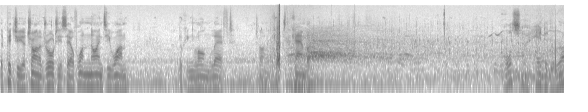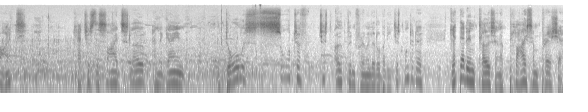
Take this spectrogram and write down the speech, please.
the picture you're trying to draw to yourself. 191, looking long left, trying to catch the camber. Also headed right. Catches the side slope, and again, the door was sort of just open for him a little bit. He just wanted to get that in close and apply some pressure.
